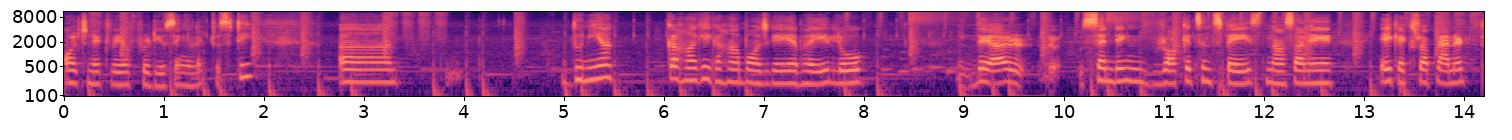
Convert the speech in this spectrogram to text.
alternate way of producing electricity دنیا کہاں کی کہاں پہنچ گئی ہے بھائی لوگ they are sending rockets in space NASA نے ایک ایکسٹرا پلانٹ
